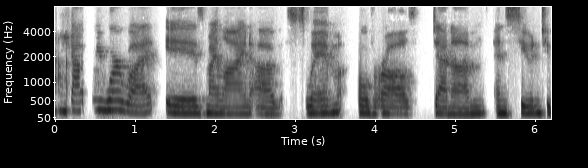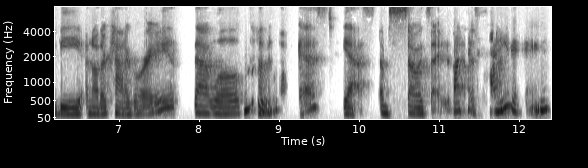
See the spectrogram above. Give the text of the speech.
that. Shop We Wore What is my line of swim overalls, denim, and soon to be another category that will Ooh. come in Yes, I'm so excited about That's this. Exciting.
